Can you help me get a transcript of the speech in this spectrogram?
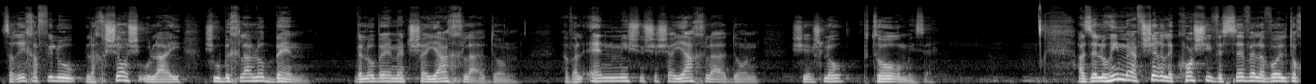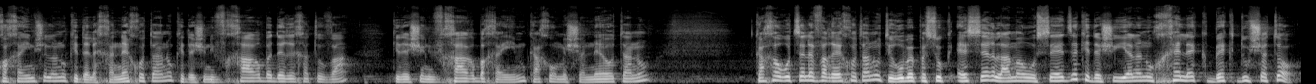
צריך אפילו לחשוש אולי שהוא בכלל לא בן ולא באמת שייך לאדון, אבל אין מישהו ששייך לאדון שיש לו פטור מזה. אז אלוהים מאפשר לקושי וסבל לבוא אל תוך החיים שלנו כדי לחנך אותנו, כדי שנבחר בדרך הטובה, כדי שנבחר בחיים, ככה הוא משנה אותנו. ככה הוא רוצה לברך אותנו, תראו בפסוק 10 למה הוא עושה את זה, כדי שיהיה לנו חלק בקדושתו.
